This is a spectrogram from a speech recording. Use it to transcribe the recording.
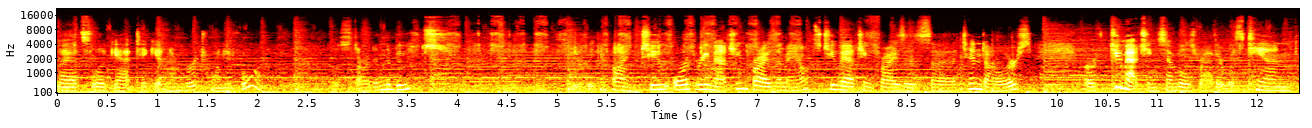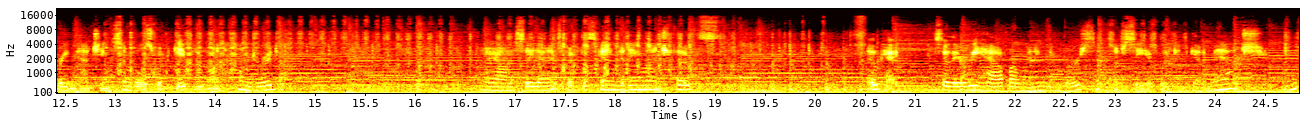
Let's look at ticket number 24. We'll start in the boots. See if we can find two or three matching prize amounts. Two matching prizes, uh, $10. Or two matching symbols, rather, was 10. Three matching symbols would give you 100. I honestly don't expect this game to do much, folks. Okay, so there we have our winning numbers. Let's see if we can get a match. Nope.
